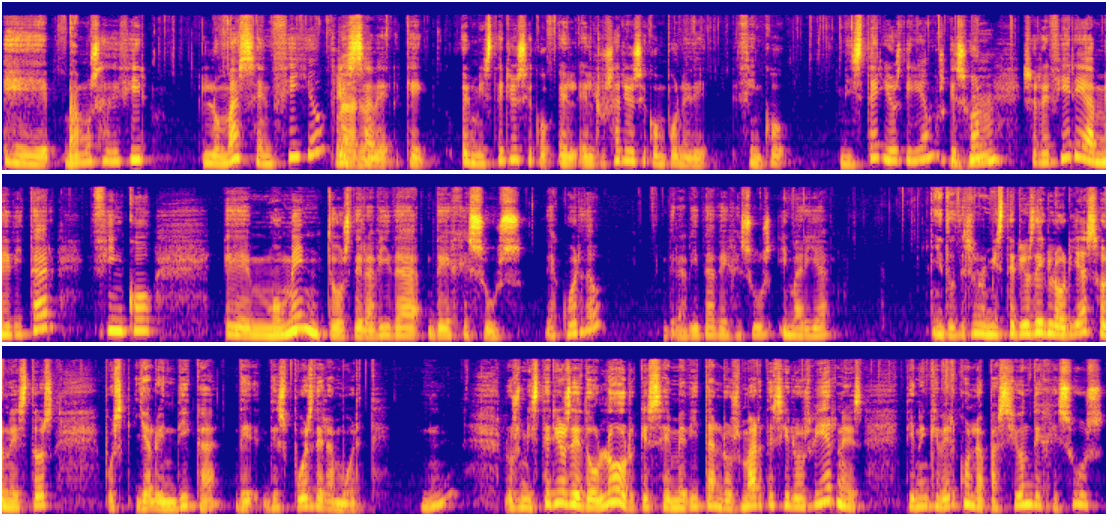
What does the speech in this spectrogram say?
eh, vamos a decir, lo más sencillo Claro. es saber que el misterio se el, el rosario se compone de cinco misterios, diríamos, que son, se refiere a meditar cinco eh, momentos de la vida de Jesús, ¿de acuerdo? De la vida de Jesús y María. Y entonces los misterios de gloria son estos, pues ya lo indica, de, después de la muerte. Los misterios de dolor que se meditan los martes y los viernes tienen que ver con la pasión de Jesús.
